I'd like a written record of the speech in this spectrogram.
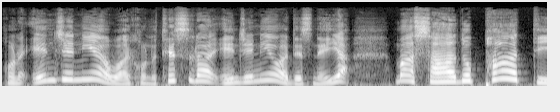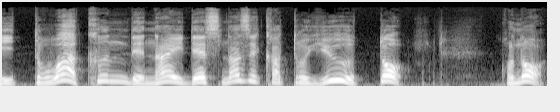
このエンジニアはこのテスラエンジニアはですねいやまあサードパーティーとは組んでないです。なぜかというとこの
